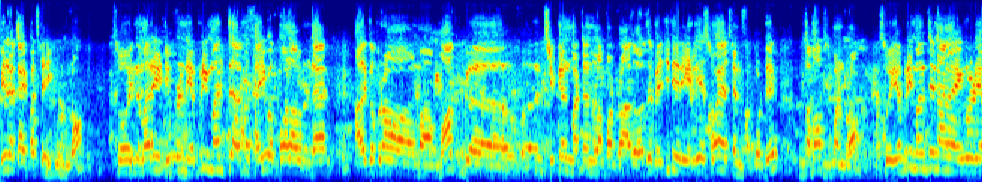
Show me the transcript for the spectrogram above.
பீரக்காய் பச்சடி கொடுக்குறோம். ஸோ இந்த மாதிரி டிஃப்ரெண்ட் எவ்ரி மந்த் அது மாதிரி சைவ கோலா உருண்டை அதுக்கப்புறம் மாக் சிக்கன் மட்டன்லாம் பண்ணுறோம் அது வந்து வெஜிடேரியன்லேயே சோயா சங்க்ஸ் போட்டு கபாப்ஸ் பண்ணுறோம் ஸோ எவ்ரி மந்த் நாங்கள் எங்களுடைய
